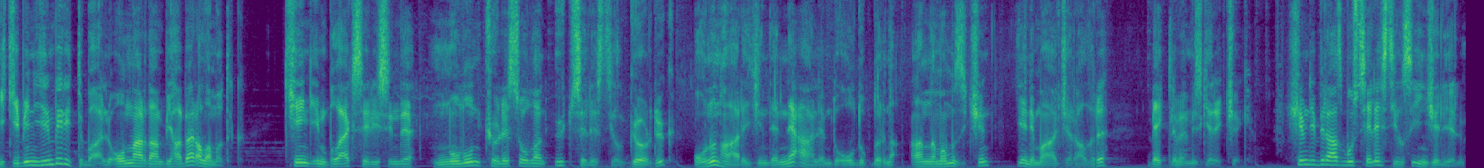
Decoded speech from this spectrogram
2021 itibariyle onlardan bir haber alamadık. King in Black serisinde Null'un kölesi olan 3 Celestial gördük. Onun haricinde ne alemde olduklarını anlamamız için yeni maceraları beklememiz gerekecek. Şimdi biraz bu Celestials'ı inceleyelim.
